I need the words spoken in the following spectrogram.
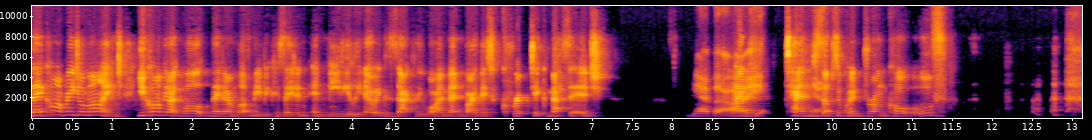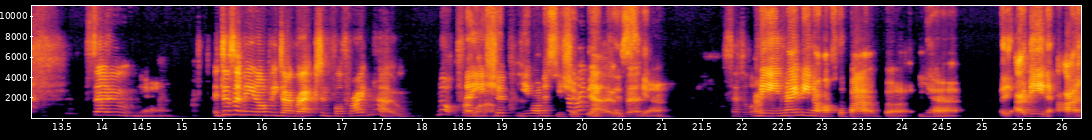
They mm. can't read your mind. You can't be like, well, they don't love me because they didn't immediately know exactly what I meant by this cryptic message. Yeah, but and I 10 yeah. subsequent drunk calls. so yeah. It doesn't mean I'll be direct and forthright. No. Not for no, you should you honestly should no, be because yeah says a lot. I mean, maybe not off the bat, but yeah. I mean, I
